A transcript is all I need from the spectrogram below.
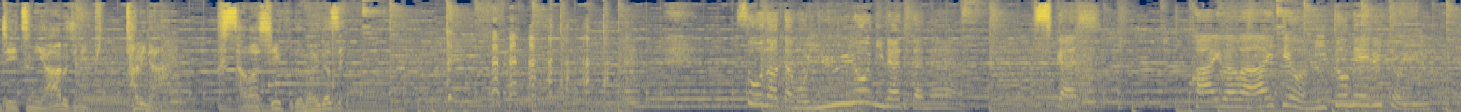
実に主にぴったりなふさわしい振る舞いだぜ。そなたも言うようになったな。しかし会話は相手を認めるということ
